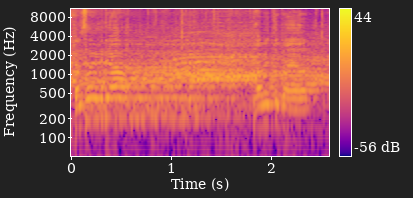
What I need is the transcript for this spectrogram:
감사합니다. 다음에 또 봐요.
